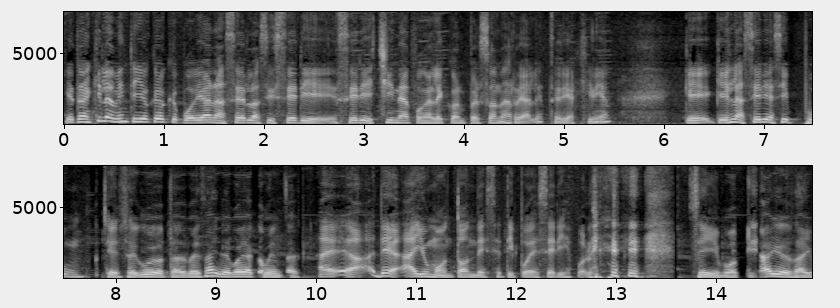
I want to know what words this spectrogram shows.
Que tranquilamente yo creo que podrían hacerlo así, serie, serie china, póngale con personas reales, sería genial. Que, que es la serie así, pum. Que seguro tal vez, ay, le voy a comentar. Hay, ah, de- hay un montón de ese tipo de series, Sí, boticarios hay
